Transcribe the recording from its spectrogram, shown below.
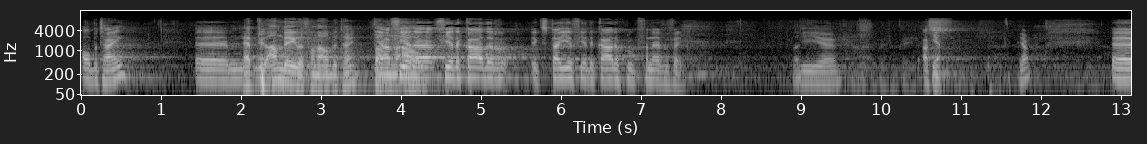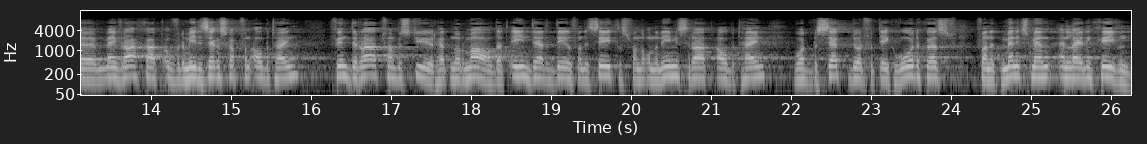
Albert Heijn. Ehm, Hebt u aandelen van Albert Heijn? Van ja, via de, via de kader, ik sta hier via de kadergroep van de FNV. Die, eh, as, Ja. ja. Eh, mijn vraag gaat over de medezeggenschap van Albert Heijn. Vindt de raad van bestuur het normaal dat een derde deel van de zetels van de ondernemingsraad Albert Heijn wordt bezet door vertegenwoordigers van het management en leidinggeven?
